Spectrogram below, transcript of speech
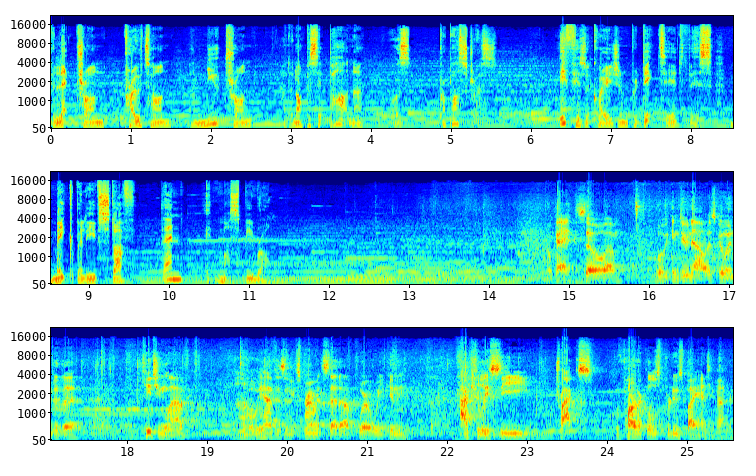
electron, proton, and neutron had an opposite partner was preposterous. If his equation predicted this make believe stuff, then it must be wrong. Okay, so um, what we can do now is go into the teaching lab. And What we have is an experiment set up where we can actually see tracks of particles produced by antimatter.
